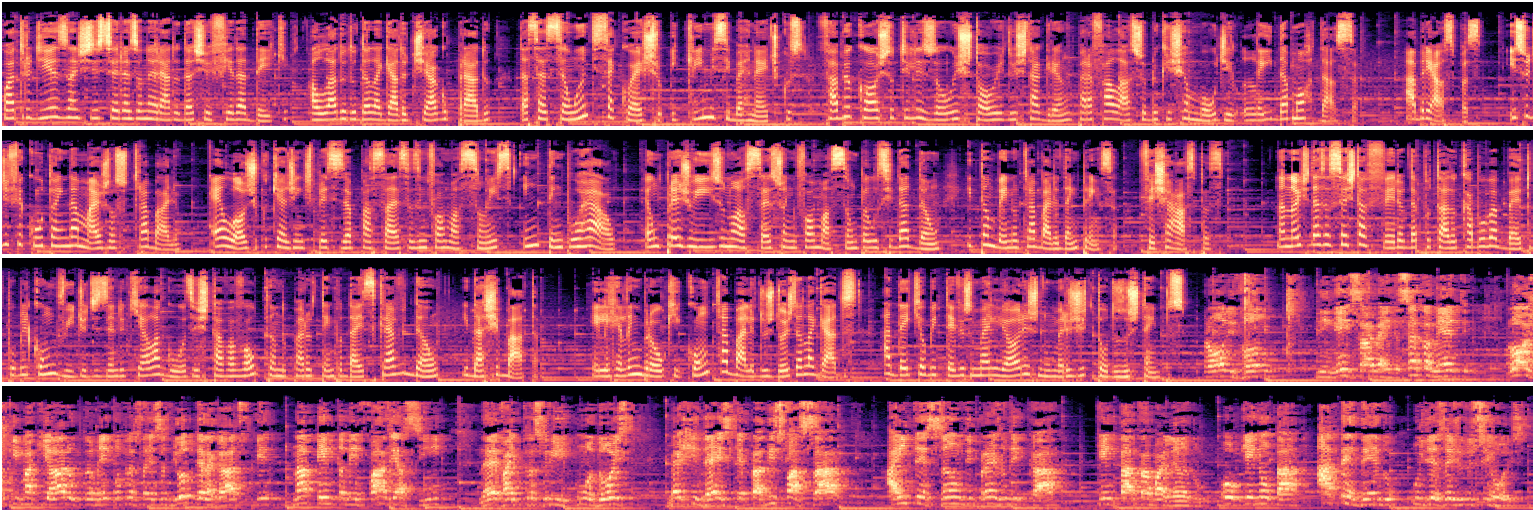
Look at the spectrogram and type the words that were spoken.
Quatro dias antes de ser exonerado da chefia da DEIC, ao lado do delegado Tiago Prado, da seção Antissequestro e Crimes Cibernéticos, Fábio Costa utilizou o story do Instagram para falar sobre o que chamou de Lei da Mordaça. Abre aspas. Isso dificulta ainda mais nosso trabalho. É lógico que a gente precisa passar essas informações em tempo real. É um prejuízo no acesso à informação pelo cidadão e também no trabalho da imprensa. Fecha aspas. Na noite dessa sexta-feira, o deputado Cabo Bebeto publicou um vídeo dizendo que Alagoas estava voltando para o tempo da escravidão e da chibata. Ele relembrou que, com o trabalho dos dois delegados, a DEIC obteve os melhores números de todos os tempos. Para onde vão, ninguém sabe ainda. Certamente, lógico que maquiaram também com transferência de outros delegados, porque na PM também fazem assim, né? vai transferir um ou dois, mexe em dez, que é para disfarçar a intenção de prejudicar quem está trabalhando ou quem não está atendendo os desejos dos senhores.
